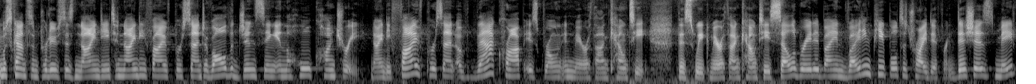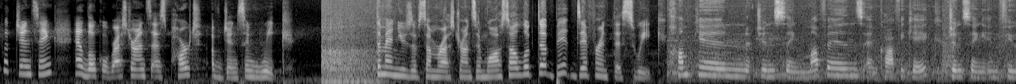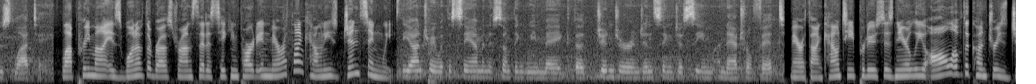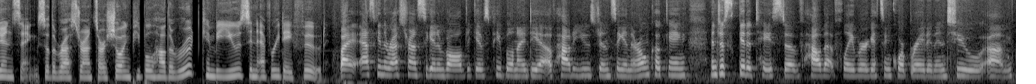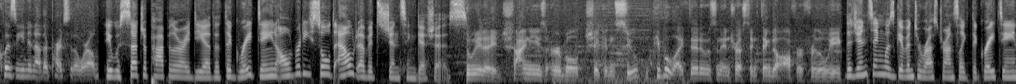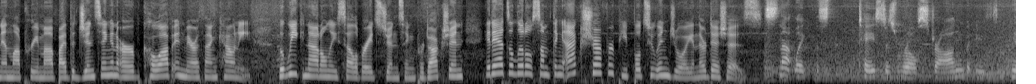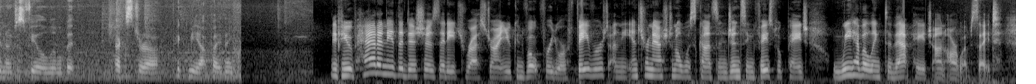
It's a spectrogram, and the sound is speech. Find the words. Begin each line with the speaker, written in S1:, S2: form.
S1: Wisconsin produces 90 to 95 percent of all the ginseng in the whole country. 95 percent of that crop is grown in Marathon County. This week, Marathon County celebrated by inviting people to try different dishes made with ginseng at local restaurants as part of Ginseng Week.
S2: The menus of some restaurants in Wausau looked a bit different this week.
S3: Pumpkin ginseng muffins and coffee cake, ginseng infused latte.
S2: La Prima is one of the restaurants that is taking part in Marathon County's Ginseng Week.
S3: The entree with the salmon is something we make. The ginger and ginseng just seem a natural fit.
S2: Marathon County produces nearly all of the country's ginseng, so the restaurants are showing people how the root can be used in everyday food.
S4: By asking the restaurants to get involved, it gives people an idea of how to use ginseng in their own cooking and just get a taste of how that flavor gets incorporated into um, cuisine in other parts of the world.
S2: It was such a popular idea that the Great Dane already sold out of its ginseng dishes.
S5: We had a Chinese herbal chicken soup. People liked it. It was an interesting thing to offer for the week.
S2: The ginseng was given to restaurants like the Great Dane and La Prima by the Ginseng and Herb Co-op in Marathon County. The week not only celebrates ginseng production, it adds a little something extra for people to enjoy in their dishes.
S3: It's like the taste is real strong, but you, you know, just feel a little bit extra pick-me-up, I think.
S1: If you've had any of the dishes at each restaurant, you can vote for your favorite on the International Wisconsin Ginseng Facebook page. We have a link to that page on our website.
